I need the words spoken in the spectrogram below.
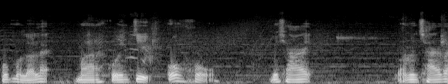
ครบหมดแล้วแหละ มาเกวนจิ โอ้โห ไม่ใช้แล่อมันใช้ไป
